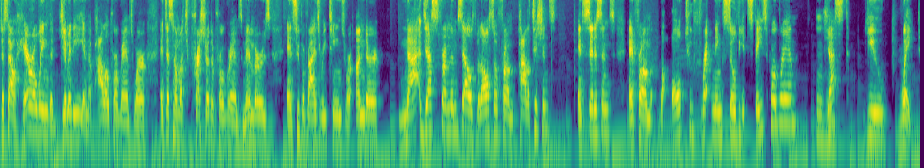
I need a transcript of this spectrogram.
just how harrowing the Gemini and Apollo programs were, and just how much pressure the program's members and supervisory teams were under, not just from themselves, but also from politicians and citizens, and from the all too threatening Soviet space program, Mhm. just you wait.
